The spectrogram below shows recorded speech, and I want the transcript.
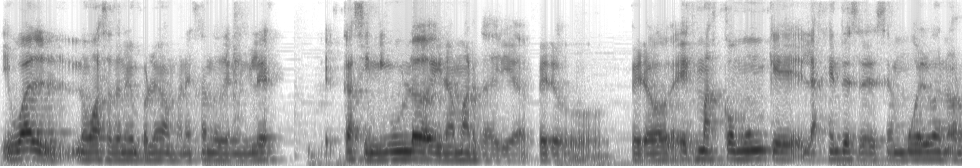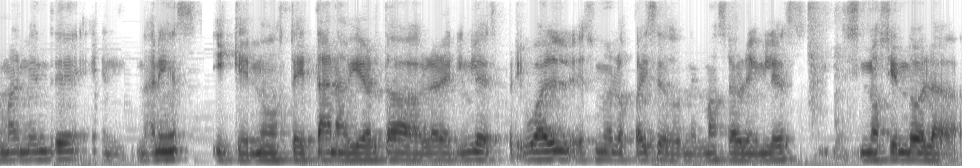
Igual no vas a tener problemas manejando el inglés casi en ningún lado de Dinamarca, diría, pero, pero es más común que la gente se desenvuelva normalmente en danés y que no esté tan abierta a hablar en inglés. Pero igual es uno de los países donde más se habla inglés, no siendo la,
